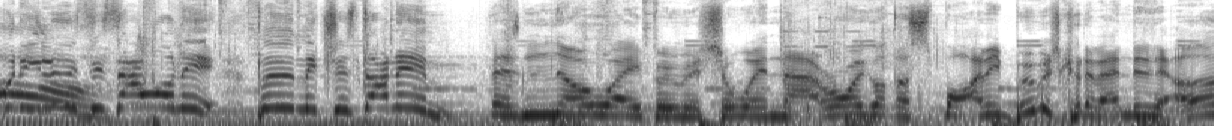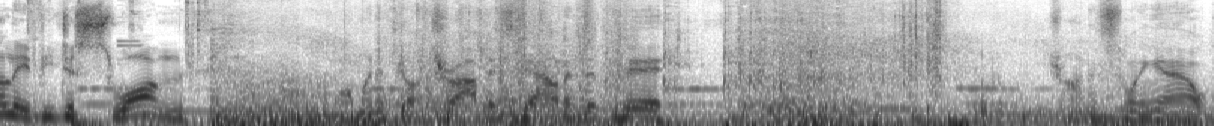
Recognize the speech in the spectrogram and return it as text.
but he loses out on it. Boomich has done him. There's no way Boomich should win that. Roy got the spot. I mean, Boomich could have ended it early if he just swung. One minute got Travis down in the pit. Trying to swing out.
